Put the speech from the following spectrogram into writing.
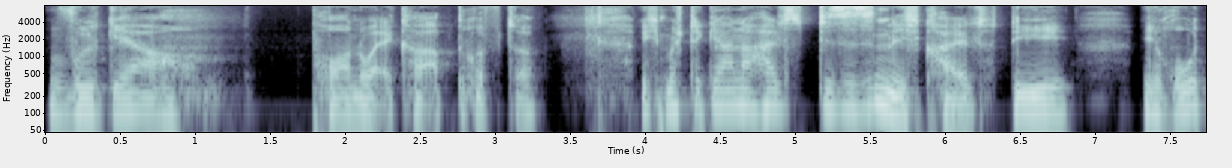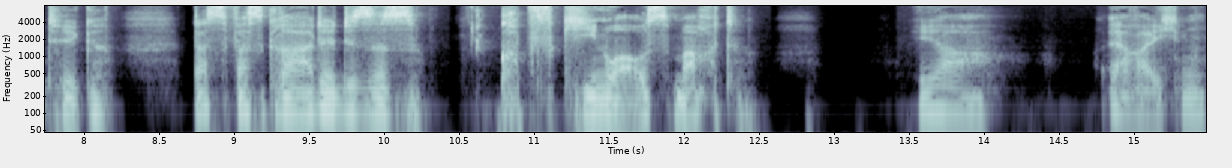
vulgär Porno-Ecke abdrifte. Ich möchte gerne halt diese Sinnlichkeit, die Erotik, das, was gerade dieses Kopfkino ausmacht, ja, erreichen.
